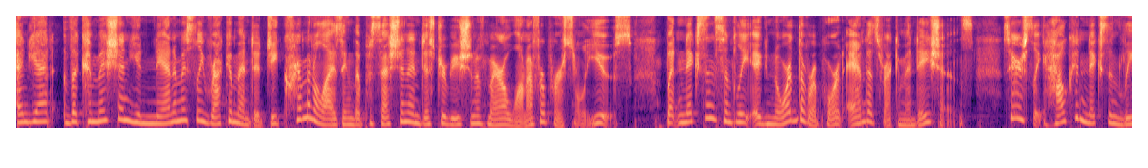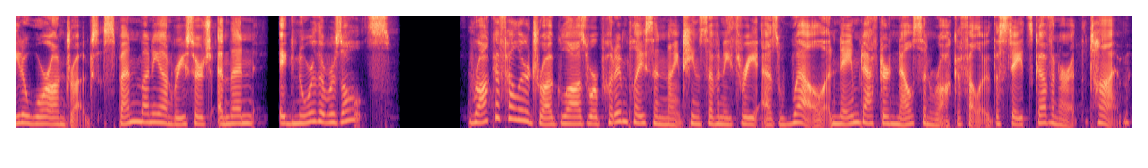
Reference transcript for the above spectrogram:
And yet, the commission unanimously recommended decriminalizing the possession and distribution of marijuana for personal use. But Nixon simply ignored the report and its recommendations. Seriously, how can Nixon lead a war on drugs, spend money on research, and then ignore the results? Rockefeller drug laws were put in place in 1973 as well, named after Nelson Rockefeller, the state's governor at the time.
